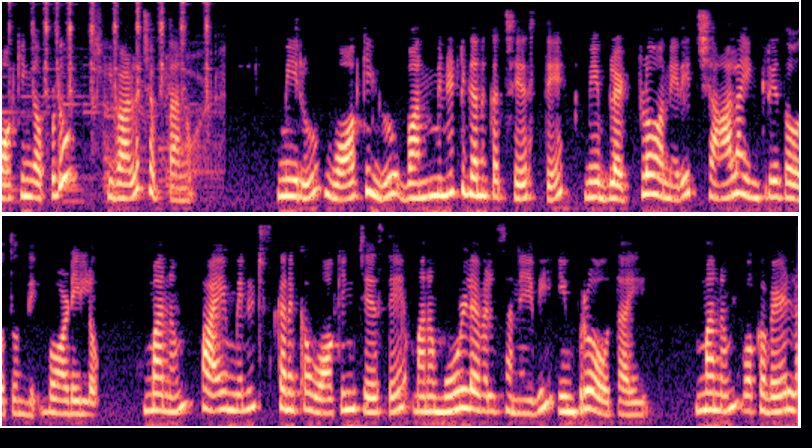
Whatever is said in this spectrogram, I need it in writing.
వాకింగ్ అప్పుడు ఇవాళ చెప్తాను. మీరు వాకింగ్ వన్ మినిట్ గనక చేస్తే మీ బ్లడ్ ఫ్లో అనేది చాలా ఇంక్రీజ్ అవుతుంది బాడీలో మనం ఫైవ్ మినిట్స్ కనుక వాకింగ్ చేస్తే మన మూడ్ లెవెల్స్ అనేవి ఇంప్రూవ్ అవుతాయి. మనం ఒకవేళ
